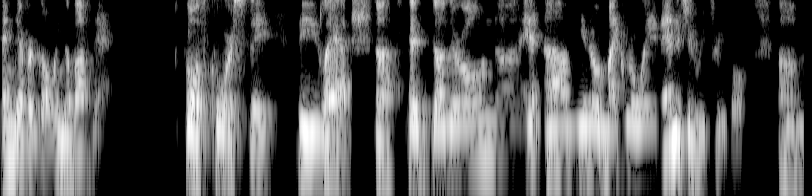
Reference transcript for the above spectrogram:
and never going above that. Well, of course, they the lab uh, had done their own, uh, um, you know, microwave antigen retrieval, um,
